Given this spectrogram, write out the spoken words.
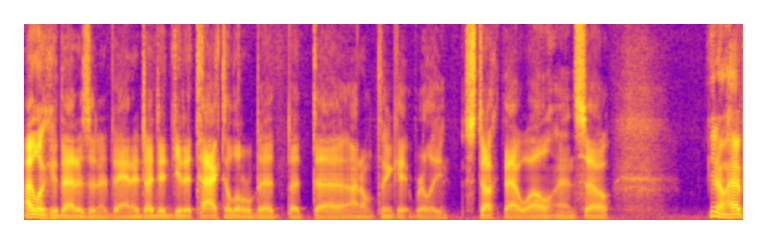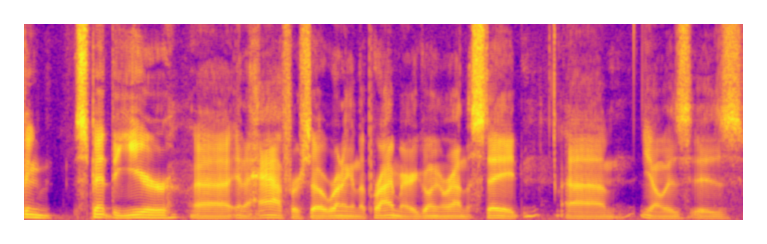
I look at that as an advantage. I did get attacked a little bit, but uh, I don't think it really stuck that well, and so you know, having spent the year uh, and a half or so running in the primary, going around the state, um, you know, is is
